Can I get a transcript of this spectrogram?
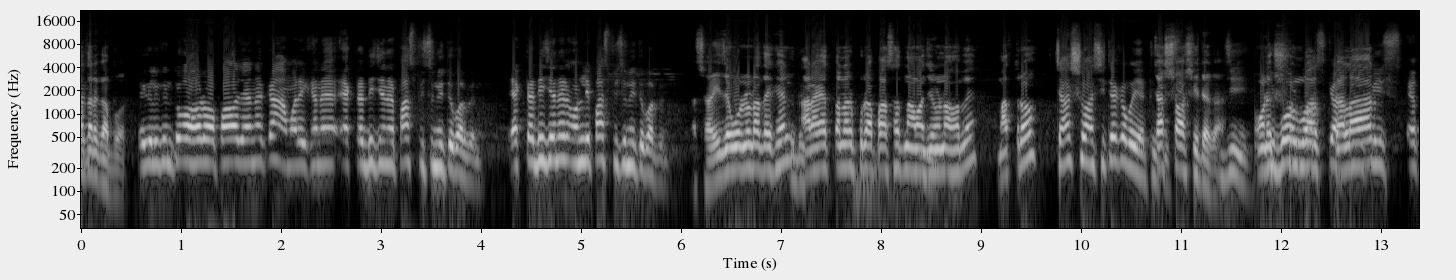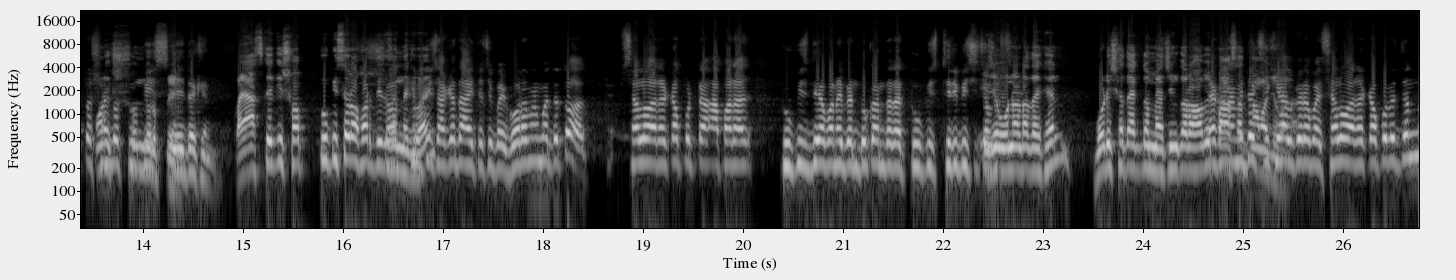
হাতার কাপড়। এগুলো কিন্তু অহরহ পাওয়া যায় না কা আমার এখানে একটা ডিজাইনের পাঁচ পিস নিতে পারবেন। একটা ডিজাইনের অনলি পাঁচ পিস নিতে পারবেন। আচ্ছা এই যে ওনাটা দেখেন আড়াই হাত পানার পুরা পাঁচ হাত নামাজি ওনা হবে মাত্র চারশো আশি টাকা ভাইয়া two চারশো আশি টাকা। জি অনেক সুন্দর কালার এত সুন্দর সুন্দর এই দেখেন। ভাই আজকে কি সব টু পিসের অফার দিতেছেন নাকি ভাই? আগে দাইতেছি ভাই গরমের মধ্যে তো সালোয়ারের কাপড়টা আপারা টু পিস দিয়ে বানাবেন দোকানদার টু পিস থ্রি পিস এই যে ওনাটা দেখেন বডির সাথে একদম ম্যাচিং করা হবে পাঁচ হাত নামাজি খেয়াল করে ভাই সালোয়ারের কাপড়ের জন্য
